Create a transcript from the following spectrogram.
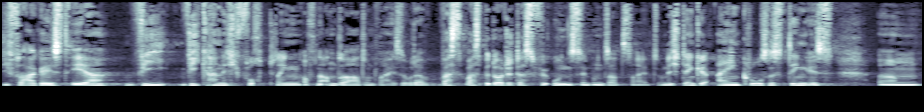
die Frage ist eher, wie, wie kann ich Frucht bringen auf eine andere Art und Weise? Oder was, was bedeutet das für uns in unserer Zeit? Und ich denke, ein großes Ding ist, ähm,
